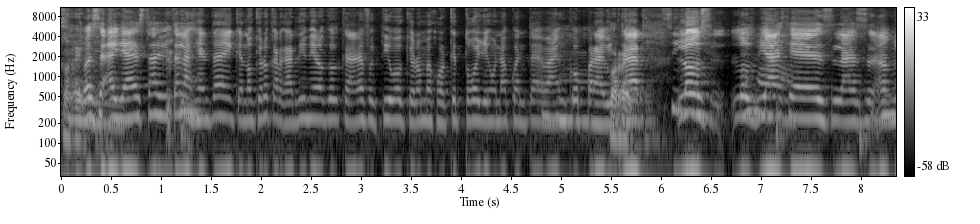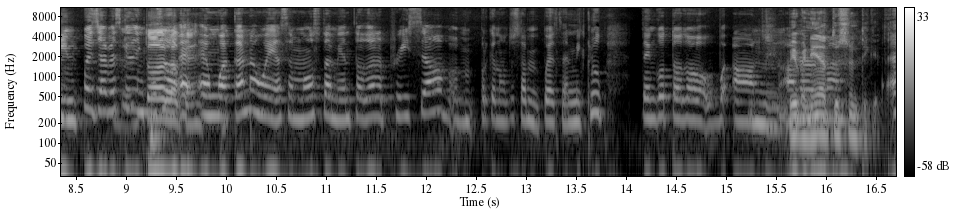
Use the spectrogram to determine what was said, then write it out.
Correcto. O sea, ya está ahorita la gente de que no quiero cargar dinero, quiero cargar efectivo, quiero mejor que todo llegue a una cuenta de banco para evitar. Sí. los, los viajes, las, I mean, Pues ya ves que incluso lo que- en- Wakana, güey, hacemos también todo el pre-sale, um, porque nosotros también, pues, en mi club, tengo todo um, on Bienvenida our- a tu stream ticket. No,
